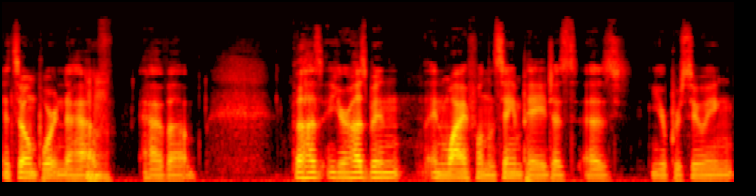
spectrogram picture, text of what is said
it's so important to have Mm-hmm. have uh, the hus- your husband and wife on the same page as as you're pursuing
